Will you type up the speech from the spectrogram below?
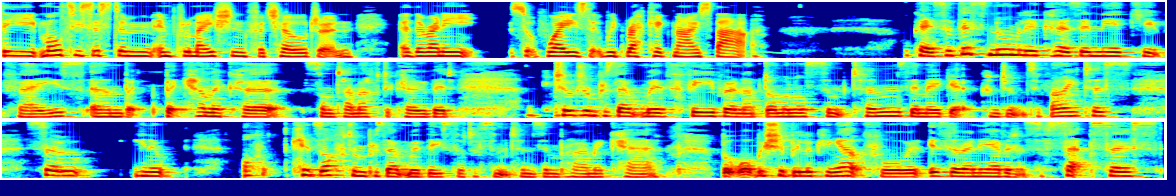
the multi-system inflammation for children. Are there any sort of ways that we'd recognise that? Okay, so this normally occurs in the acute phase, um, but, but can occur sometime after COVID. Okay. Children present with fever and abdominal symptoms. They may get conjunctivitis. So, you know, kids often present with these sort of symptoms in primary care. But what we should be looking out for is there any evidence of sepsis?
